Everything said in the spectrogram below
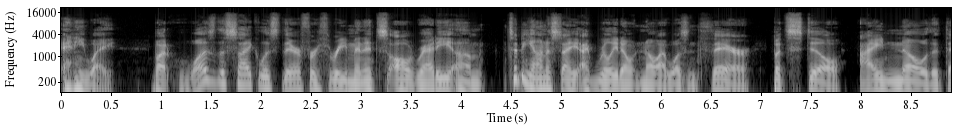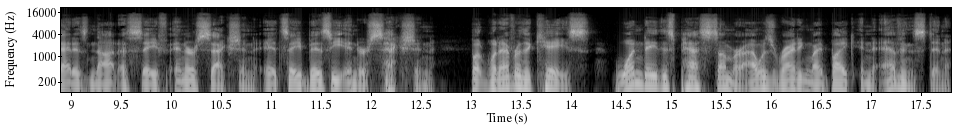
Anyway, but was the cyclist there for three minutes already? Um, to be honest, I, I really don't know. I wasn't there, but still, I know that that is not a safe intersection. It's a busy intersection. But whatever the case, one day this past summer, I was riding my bike in Evanston,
